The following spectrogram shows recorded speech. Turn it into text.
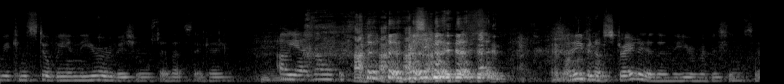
we can still be in the Eurovision, so that's okay. Mm. Oh yeah, as long as even Australia's in the Eurovision, so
